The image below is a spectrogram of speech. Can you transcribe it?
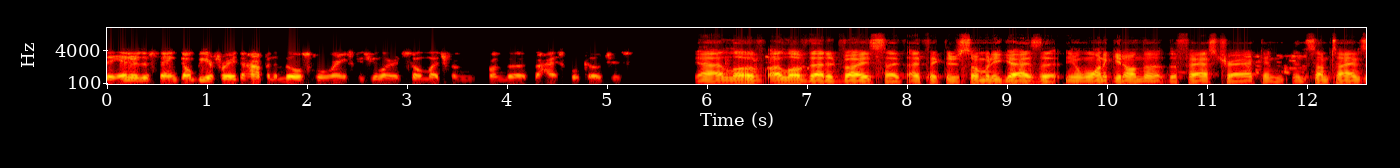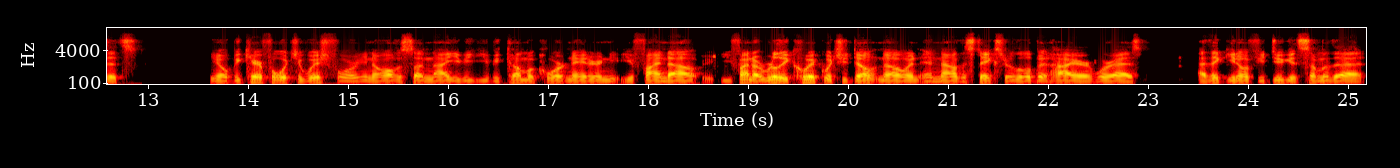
to enter this thing, don't be afraid to hop in the middle school ranks because you learn so much from from the, the high school coaches. Yeah, I love I love that advice. I, I think there's so many guys that you know want to get on the the fast track, and and sometimes it's you know, be careful what you wish for. You know, all of a sudden now you you become a coordinator and you find out you find out really quick what you don't know, and and now the stakes are a little bit higher. Whereas, I think you know if you do get some of that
